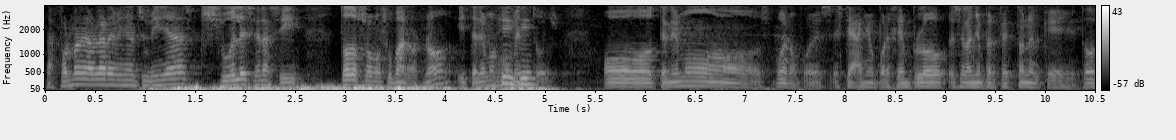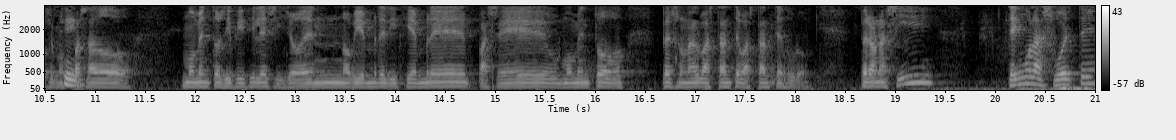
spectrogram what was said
La forma de hablar de Miguel Chumillas suele ser así. Todos somos humanos, ¿no? Y tenemos momentos. O tenemos, bueno, pues este año, por ejemplo, es el año perfecto en el que todos hemos pasado momentos difíciles y yo en noviembre, diciembre pasé un momento personal bastante, bastante duro. Pero aún así, tengo la suerte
